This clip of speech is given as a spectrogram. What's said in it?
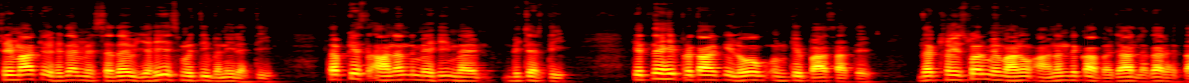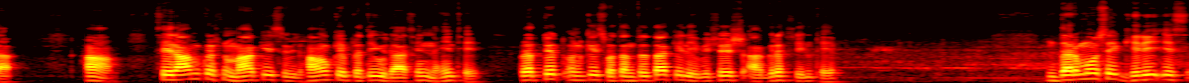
श्री माँ के हृदय में सदैव यही स्मृति बनी रहती, तब किस आनंद में ही मैं विचरती। कितने ही प्रकार के लोग उनके पास आते, दक्षिणेश्वर में मानो आनंद का बाज़ार लगा रहता। हाँ श्री रामकृष्ण माँ की सुविधाओं के प्रति उदासीन नहीं थे, प्रत्युत उनकी स्वतंत्रता के लिए विशेष आग्रहशील थे। दरमों से घिरी इस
